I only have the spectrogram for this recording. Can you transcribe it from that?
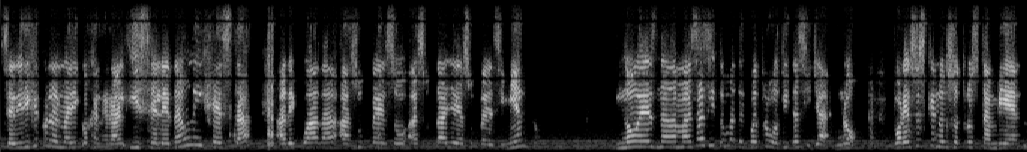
Se dirige con el médico general y se le da una ingesta adecuada a su peso, a su talla y a su padecimiento. No es nada más así, ah, tómate cuatro gotitas y ya, no. Por eso es que nosotros también,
